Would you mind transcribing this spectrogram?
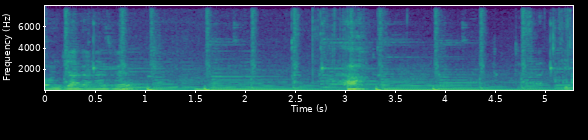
Some Dragon as well. Ah. Just a tip.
